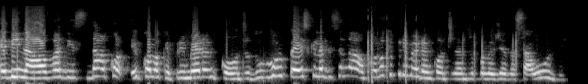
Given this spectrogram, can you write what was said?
Edinalva disse, não, eu coloquei primeiro encontro do Rurpes, que ela disse, não, coloquei primeiro encontro de antropologia da saúde,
